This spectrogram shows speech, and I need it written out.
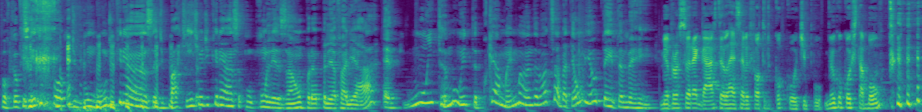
Porque que tem de foto de bumbum de criança, de parte íntima de criança com, com lesão pra, pra ele avaliar, é muita, muita. Porque a mãe manda no WhatsApp. Até o meu tem também. Minha professora é gastro, ela recebe foto de cocô, tipo, meu cocô está bom?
